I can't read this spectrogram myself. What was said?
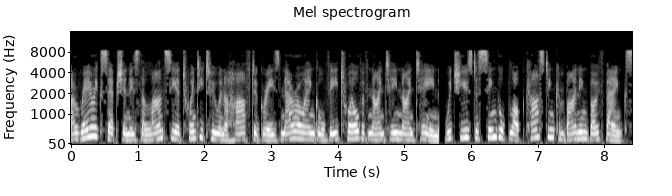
A rare exception is the Lancia 22.5 degrees narrow-angle V12 of 1919, which used a single block casting combining both banks.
